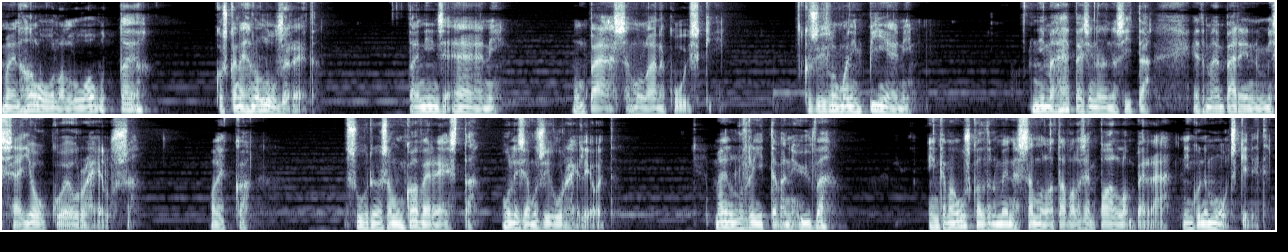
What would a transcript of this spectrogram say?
Mä en halua olla luovuttaja, koska nehän on losereita. Tai niin se ääni mun päässä mulla aina kuiskii. Koska silloin kun mä olin pieni, niin mä häpäsin aina sitä, että mä en pärjännyt missään joukkueurheilussa. Vaikka suuri osa mun kavereista oli semmoisia urheilijoita. Mä en ollut riittävän hyvä – enkä mä uskaltanut mennä samalla tavalla sen pallon perään, niin kuin ne muut skidit.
